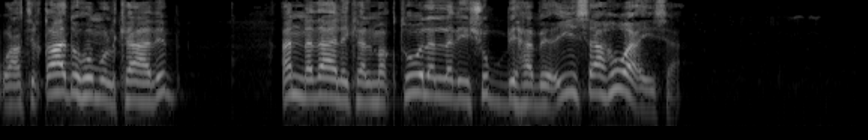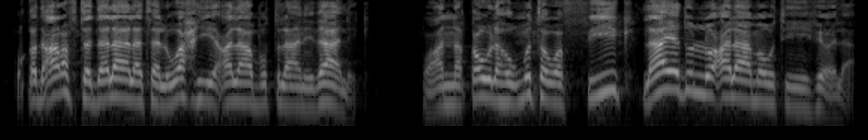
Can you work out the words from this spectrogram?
واعتقادهم الكاذب أن ذلك المقتول الذي شبه بعيسى هو عيسى. وقد عرفت دلالة الوحي على بطلان ذلك وأن قوله متوفيك لا يدل على موته فعلا.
